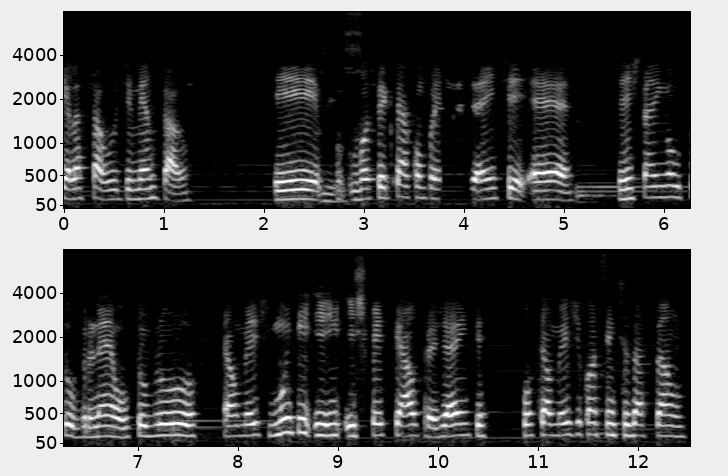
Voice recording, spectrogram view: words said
pela saúde mental. E Isso. você que está acompanhando a gente é a gente está em outubro, né? Outubro é um mês muito especial para gente, porque é o mês de conscientização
